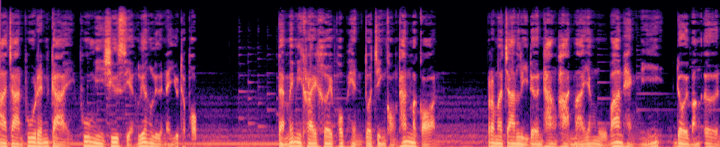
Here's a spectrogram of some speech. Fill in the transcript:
อาจารย์ผู้เร้นกายผู้มีชื่อเสียงเรื่องลือในยุทธภพ แต่ไม่มีใครเคยพบเห็นตัวจริงของท่านมาก่อน ปรมาจารย์หลีเดินทางผ่านมายังหมู่บ้านแห่งนี้ โดยบังเอิญ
